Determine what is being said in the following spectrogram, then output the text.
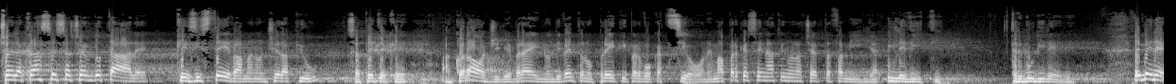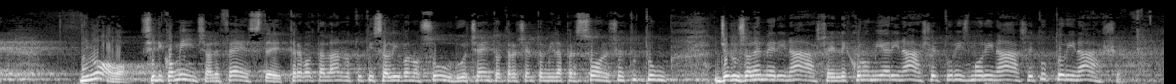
Cioè la classe sacerdotale che esisteva ma non c'era più, sapete che ancora oggi gli ebrei non diventano preti per vocazione, ma perché sei nato in una certa famiglia, i Leviti, tribù di Levi. Ebbene, di nuovo si ricomincia le feste, tre volte all'anno tutti salivano su, 200-300 mila persone, cioè tutto un Gerusalemme rinasce, l'economia rinasce, il turismo rinasce, tutto rinasce.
